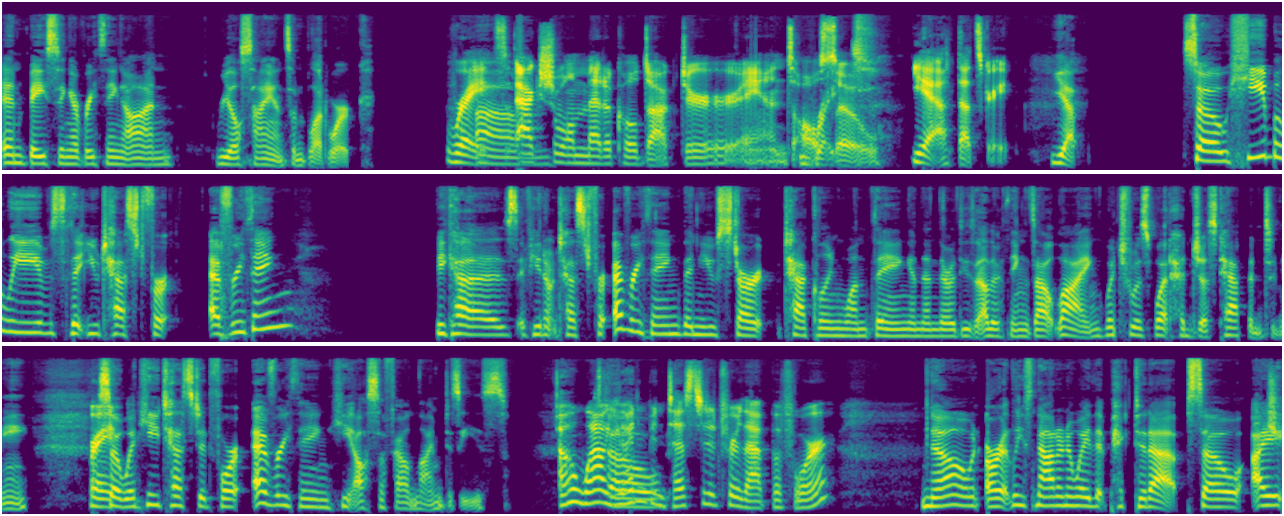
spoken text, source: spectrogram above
and basing everything on real science and blood work. Right. Um, Actual medical doctor and also, right. yeah, that's great. Yep. So he believes that you test for everything because if you don't test for everything, then you start tackling one thing and then there are these other things outlying, which was what had just happened to me. Right. So when he tested for everything, he also found Lyme disease. Oh, wow. So, you hadn't been tested for that before? No, or at least not in a way that picked it up. So I,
